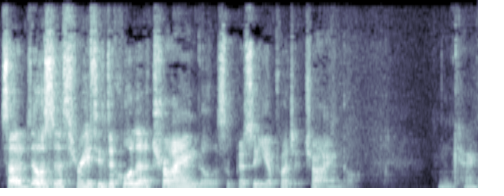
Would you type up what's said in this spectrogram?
So those are the three things. They call it a triangle. It's basically your project triangle. Okay.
